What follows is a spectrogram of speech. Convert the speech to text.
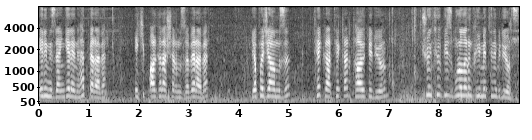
elimizden geleni hep beraber ekip arkadaşlarımızla beraber yapacağımızı tekrar tekrar taahhüt ediyorum. Çünkü biz buraların kıymetini biliyoruz.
